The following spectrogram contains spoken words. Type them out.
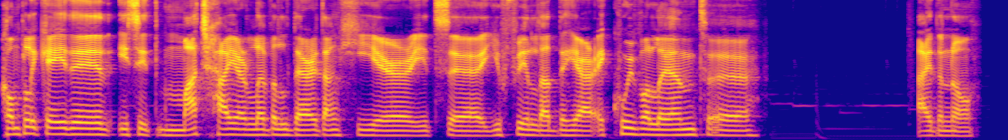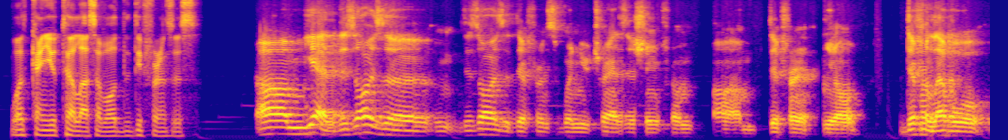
complicated? Is it much higher level there than here? It's uh, you feel that they are equivalent. Uh, I don't know. What can you tell us about the differences? Um, yeah, there's always a there's always a difference when you're transitioning from um, different, you know, different level,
